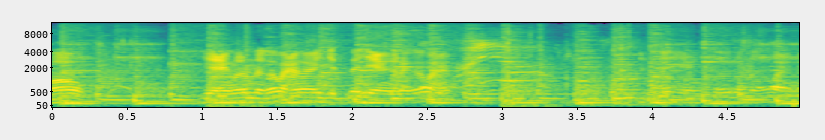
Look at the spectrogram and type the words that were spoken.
wow. Vàng lên nè các bạn ơi, dịch nó vàng nè các bạn. Dịch nó vàng tươi lên nè các bạn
